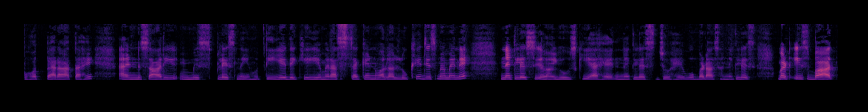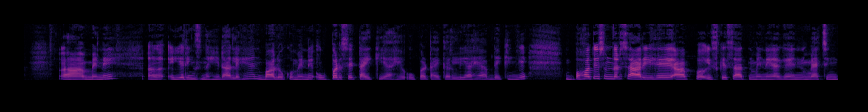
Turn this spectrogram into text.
बहुत प्यारा आता है एंड साड़ी मिस प्लेस नहीं होती। ये देखिए, ये मेरा सेकंड वाला लुक है, जिसमें मैंने नेकलेस यूज़ किया है। नेकलेस जो है, वो बड़ा सा नेकलेस बट इस बार मैंने इयर नहीं डाले हैं एंड बालों को मैंने ऊपर से टाई किया है। ऊपर टाई कर लिया है, आप देखेंगे। बहुत ही सुंदर साड़ी है। आप इसके साथ मैंने अगेन मैचिंग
